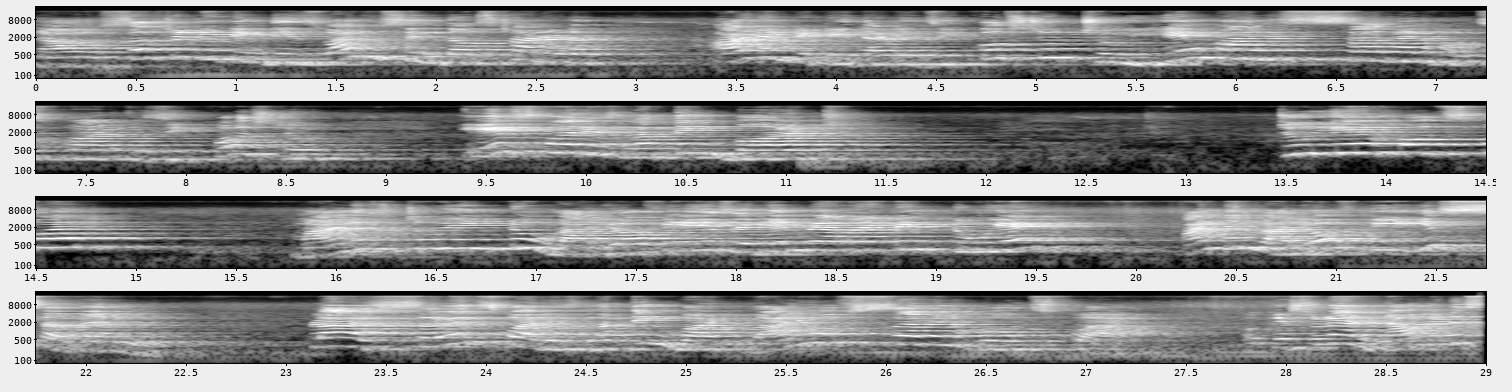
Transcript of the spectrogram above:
Now substituting these values in the standard identity that is equals to 2a minus 7 whole square is equals to a square is nothing but 2a whole square minus 2 into value of a is again we are writing 2a and then value of b is 7 plus 7 square is nothing but value of 7 whole square. Okay student, now let us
